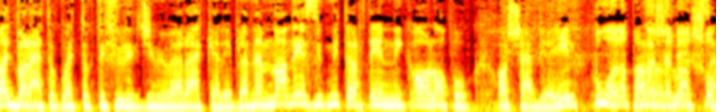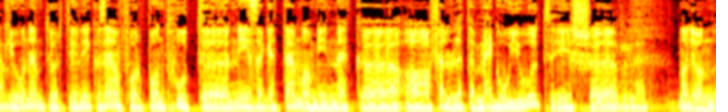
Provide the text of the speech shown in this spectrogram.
Nagy barátok vagytok, ti Fülig Jimmyvel rá kell ébrednem. Na, nézzük, mi történik a lapok hasábjain. Hú, a lapok Azaz sok lapszemle. jó nem történik. Az m4.hu-t ö, nézegetem, aminek a felülete megújult, és Őrület. nagyon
